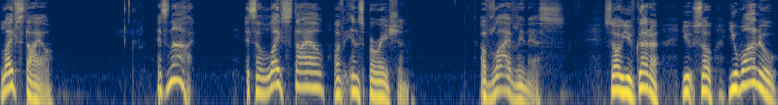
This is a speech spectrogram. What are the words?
lifestyle. It's not. It's a lifestyle of inspiration, of liveliness. So you've got to you so you want to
